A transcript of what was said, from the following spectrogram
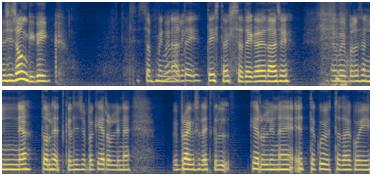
ja siis ongi kõik. siis saab minna te teiste asjadega edasi. ja võib-olla see on jah, tol hetkel siis juba keeruline või praegusel hetkel keeruline ette kujutada, kui,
